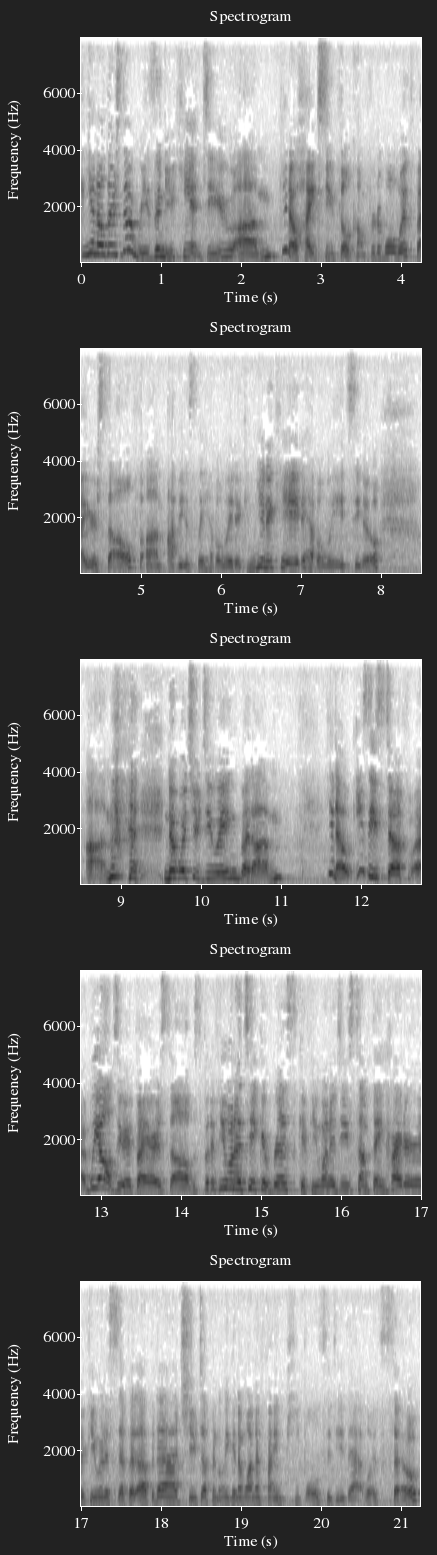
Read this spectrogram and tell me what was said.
you know there's no reason you can't do um, you know hikes you feel comfortable with by yourself. Um, obviously, have a way to communicate, have a way to um, know what you're doing, but um, you know, easy stuff. Uh, we all do it by ourselves. But if you want to take a risk, if you want to do something harder, if you want to step it up a notch, you're definitely going to want to find people to do that with. So,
